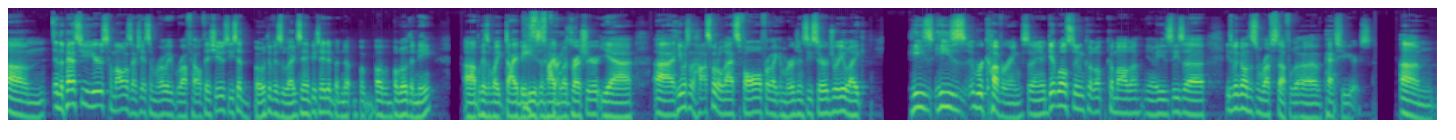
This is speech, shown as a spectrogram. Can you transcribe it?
Um, in the past few years, Kamala's actually had some really rough health issues. He's had both of his legs amputated, but no, b- b- below the knee. Uh, because of like diabetes Jesus and high blood pressure. Yeah. Uh, he went to the hospital last fall for like emergency surgery. Like, he's he's recovering. So you know, get well soon, Kamala. You know, he's he's uh he's been going through some rough stuff uh past few years. Um,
